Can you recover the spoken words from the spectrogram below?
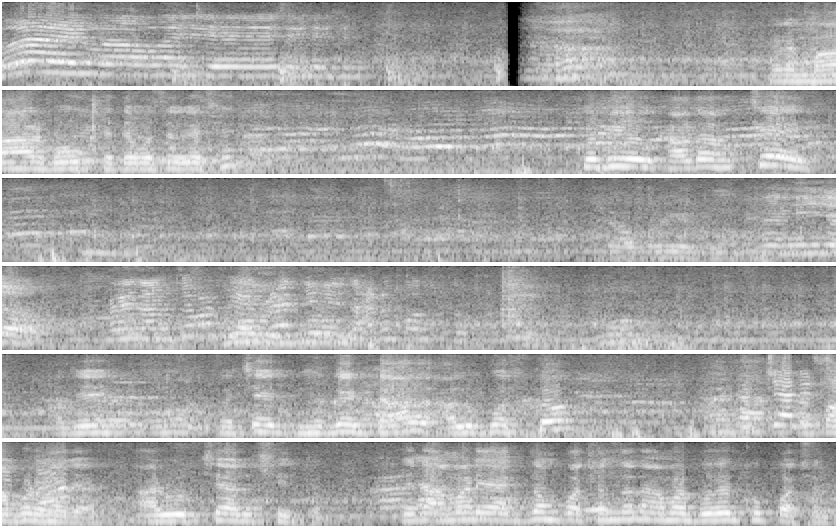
ওই বাবা রে। মা আর বউ খেতে বসে গেছে। খুবই খাওয়া দাওয়া হচ্ছে? আজকে হচ্ছে মুগের ডাল আলু পোস্ত পাঁপড় ভাজা আর উচ্ছে আলু সিদ্ধ। যেটা আমার একদম পছন্দ না আমার বউয়ের খুব পছন্দ।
